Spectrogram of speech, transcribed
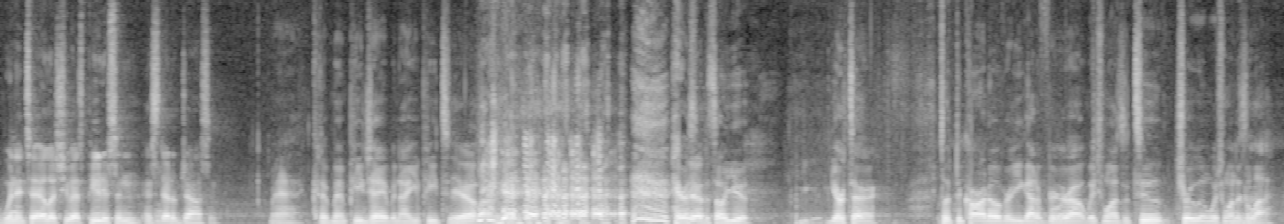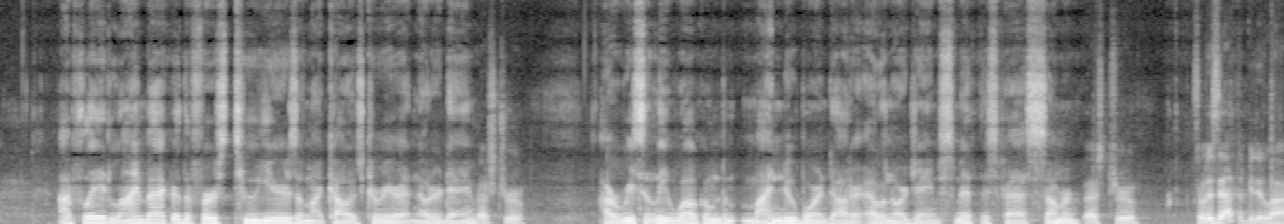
went into LSU as Peterson instead mm-hmm. of Johnson. Man, could have been PJ, but now you P2. Yep. Harrison, yep. it's on you. Your turn. Flip the card over. You got to oh, figure out which one's a two, true and which one is a lie. I played linebacker the first two years of my college career at Notre Dame. That's true. I recently welcomed my newborn daughter, Eleanor James Smith, this past summer. That's true. So this has to be the lie.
